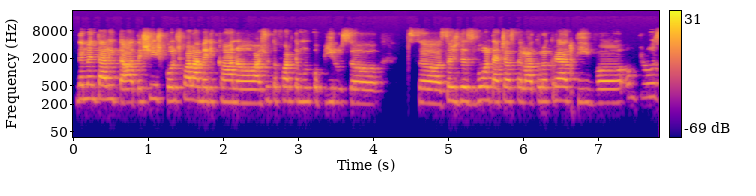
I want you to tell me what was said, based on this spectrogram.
de mentalitate și în școli, școala americană ajută foarte mult copilul să, să, să-și dezvolte această latură creativă. În plus,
